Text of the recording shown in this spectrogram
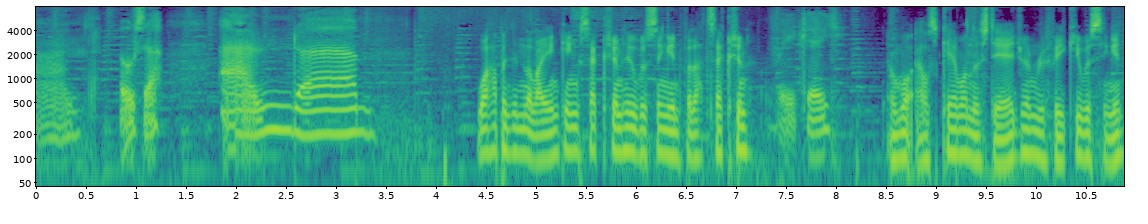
and Elsa, and um, What happened in the Lion King section? Who was singing for that section? Vicky. And what else came on the stage when Rafiki was singing?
